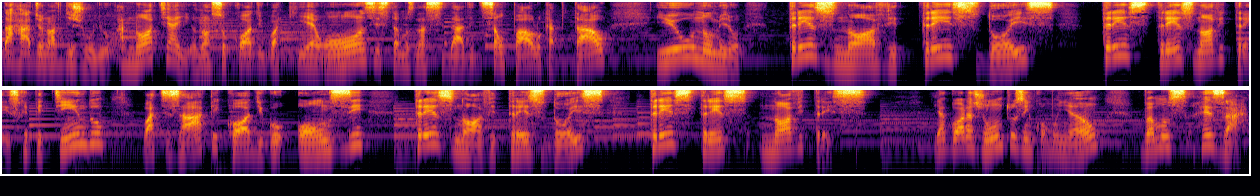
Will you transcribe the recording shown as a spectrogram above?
da Rádio 9 de Julho. Anote aí, o nosso código aqui é 11, estamos na cidade de São Paulo, capital, e o número 3932 3393. Repetindo, WhatsApp, código 11 3932 3393. E agora, juntos em comunhão, vamos rezar.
